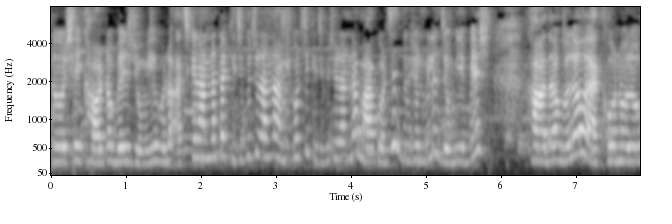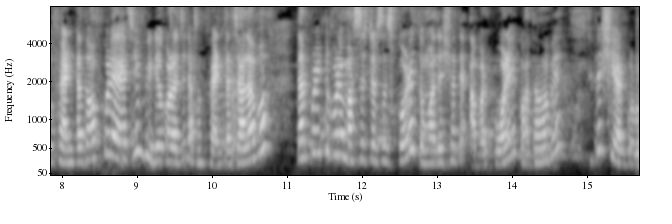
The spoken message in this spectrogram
তো সেই খাওয়াটা বেশ জমিয়ে হলো। আজকে রান্নাটা কিছু কিছু রান্না আমি করছি, কিছু কিছু রান্না মা করছে, দুজন মিলে জমিয়ে বেশ খাওয়া দাওয়া হলো। এখন হলো ফ্যানটা তো অফ করে আছি ভিডিও করার জন্য এখন ফ্যানটা চালাবো। তারপর একটু পরে মাসাজ টাসাজ করে তোমাদের সাথে আবার পরে কথা হবে শেয়ার করব।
